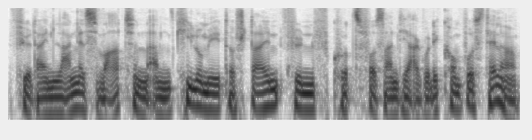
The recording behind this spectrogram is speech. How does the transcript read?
für dein langes Warten am Kilometerstein 5 kurz vor Santiago de Compostela.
